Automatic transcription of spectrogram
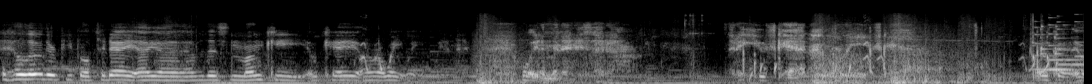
Hello there, people. Today I uh, have this monkey. Okay. Oh wait, wait, wait a minute. Wait a minute. Is that a, is that a huge cat? I want a huge cat. Okay.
